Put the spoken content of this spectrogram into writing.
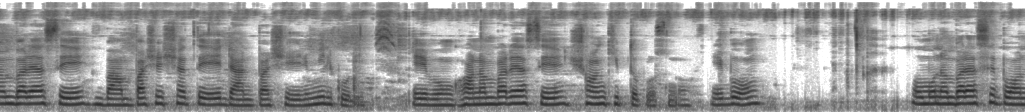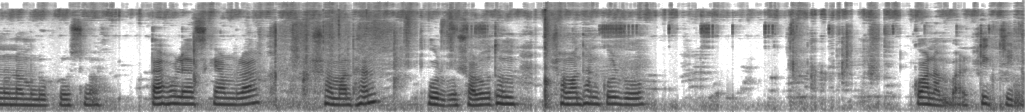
নাম্বারে আছে বাম পাশের সাথে ডান পাশের মিল করি এবং ঘ নাম্বারে আছে সংক্ষিপ্ত প্রশ্ন এবং অম নাম্বারে আছে বর্ণনামূলক প্রশ্ন। তাহলে আজকে আমরা সমাধান করব, সর্বপ্রথম সমাধান করব ক নাম্বার, টিক চিহ্ন।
